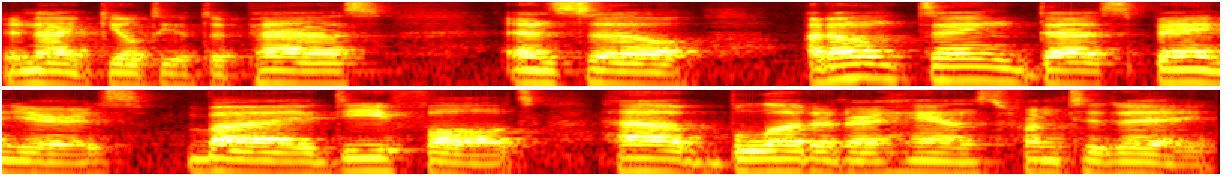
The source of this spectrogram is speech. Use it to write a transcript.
they're not guilty of the past. And so I don't think that Spaniards, by default, have blood on their hands from today.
